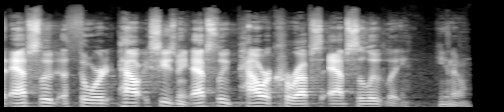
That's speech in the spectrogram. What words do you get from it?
that absolute authority, power, excuse me, absolute power corrupts absolutely. You know,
